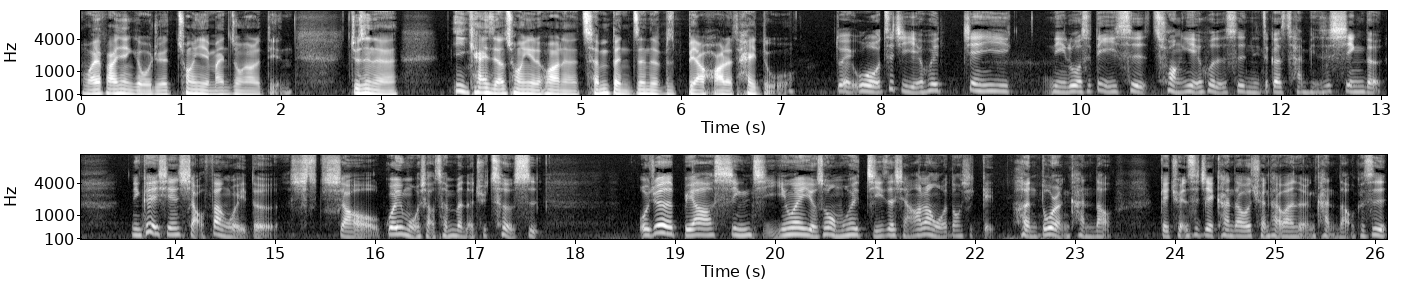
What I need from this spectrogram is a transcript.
我还发现一个我觉得创业蛮重要的点，就是呢，一开始要创业的话呢，成本真的不是不要花的太多。对，我自己也会建议你，如果是第一次创业，或者是你这个产品是新的，你可以先小范围的小规模、小成本的去测试。我觉得不要心急，因为有时候我们会急着想要让我的东西给很多人看到。给全世界看到，或全台湾的人看到。可是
